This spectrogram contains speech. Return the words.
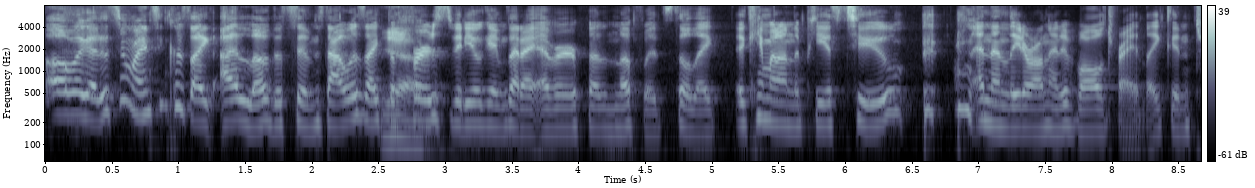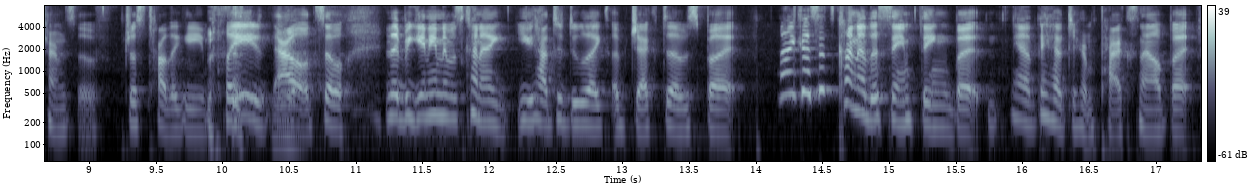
Oh my god, this reminds me because like I love The Sims. That was like the Yeah. first video game that I ever fell in love with. So like it came out on the PS2, and then later on it evolved, right? Like in terms of just how the game played Yeah. out. So in the beginning, it was kind of you had to do like objectives, but I guess it's kind of the same thing. But yeah, they have different packs now. But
